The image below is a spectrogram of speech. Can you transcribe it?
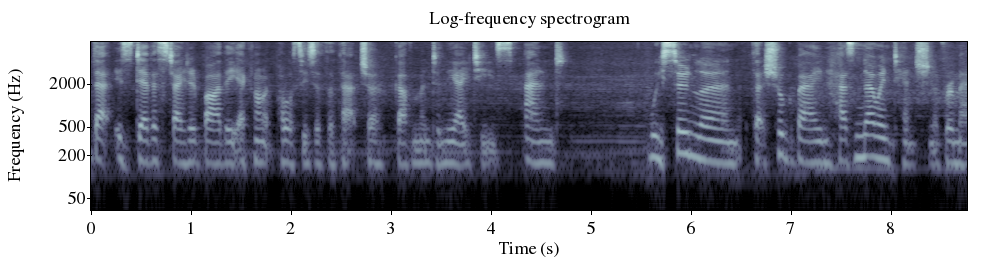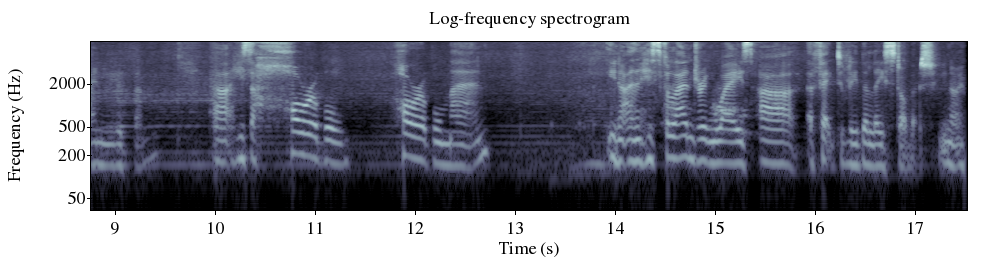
that is devastated by the economic policies of the Thatcher government in the 80s. And we soon learn that Shug Bain has no intention of remaining with them. Uh, he's a horrible, horrible man. You know, and his philandering ways are effectively the least of it, you know.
